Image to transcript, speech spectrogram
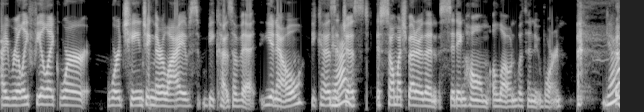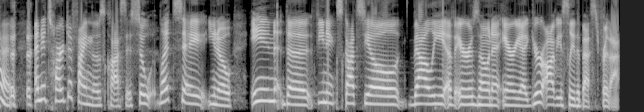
I really feel like we're we're changing their lives because of it, you know, because yeah. it just is so much better than sitting home alone with a newborn yeah. and it's hard to find those classes. So let's say, you know, in the Phoenix, Scottsdale Valley of Arizona area, you're obviously the best for that,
